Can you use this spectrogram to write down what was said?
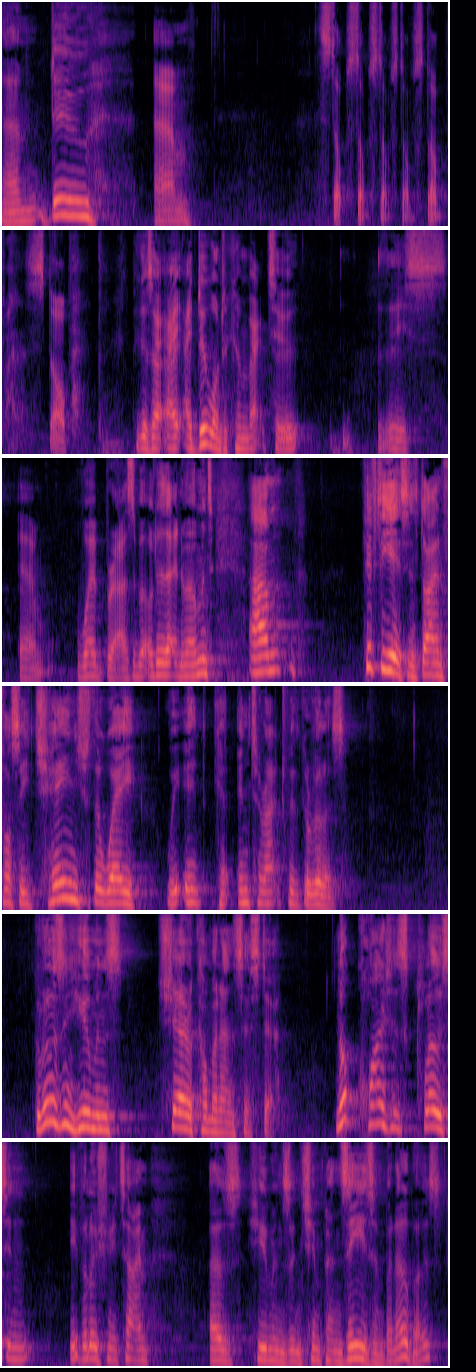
um, do. Um, stop, stop, stop, stop, stop, stop. Because I, I, do want to come back to this um, web browser, but I'll do that in a moment. Um, 50 years since Dian Fossey changed the way we in- interact with gorillas. Gorillas and humans share a common ancestor. Not quite as close in evolutionary time as humans and chimpanzees and bonobos,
